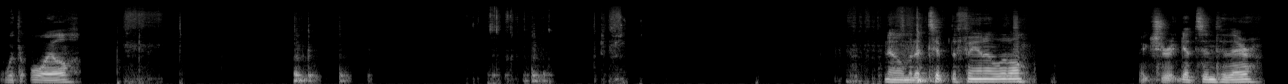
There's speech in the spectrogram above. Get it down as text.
with oil. Now I'm going to tip the fan a little. Make sure it gets into there.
